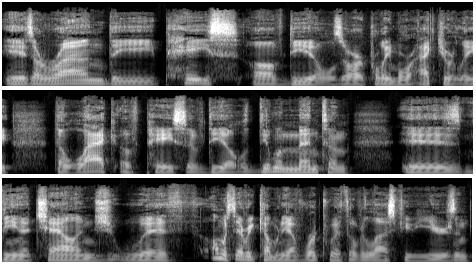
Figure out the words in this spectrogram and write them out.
is around the pace of deals, or probably more accurately, the lack of pace of deals. Deal momentum is being a challenge with almost every company I've worked with over the last few years, and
